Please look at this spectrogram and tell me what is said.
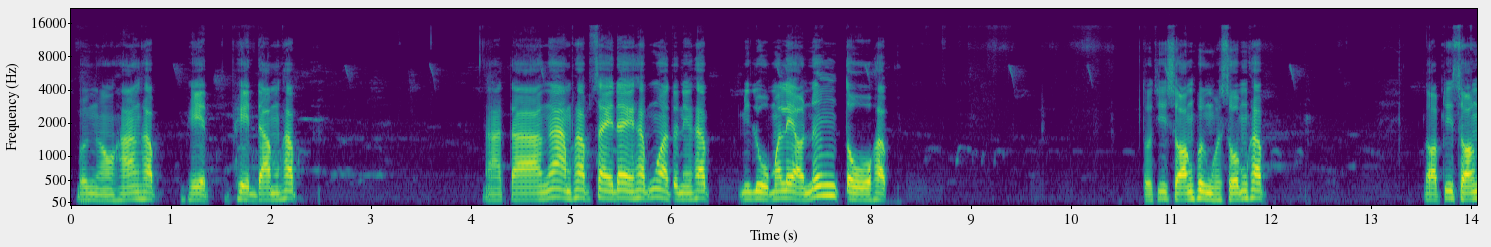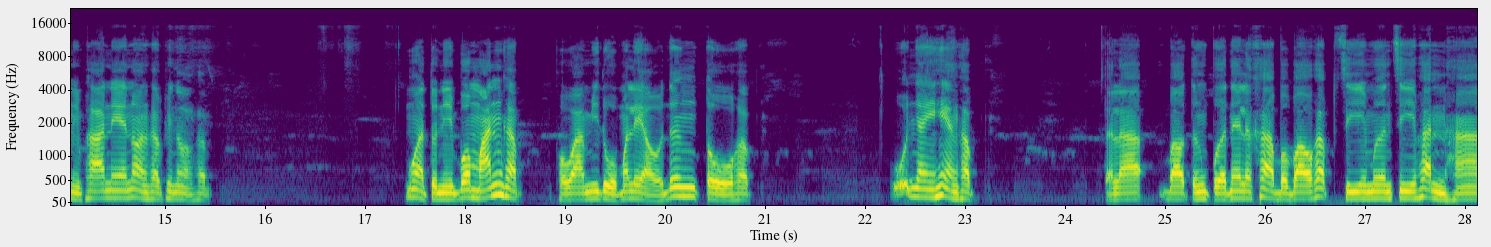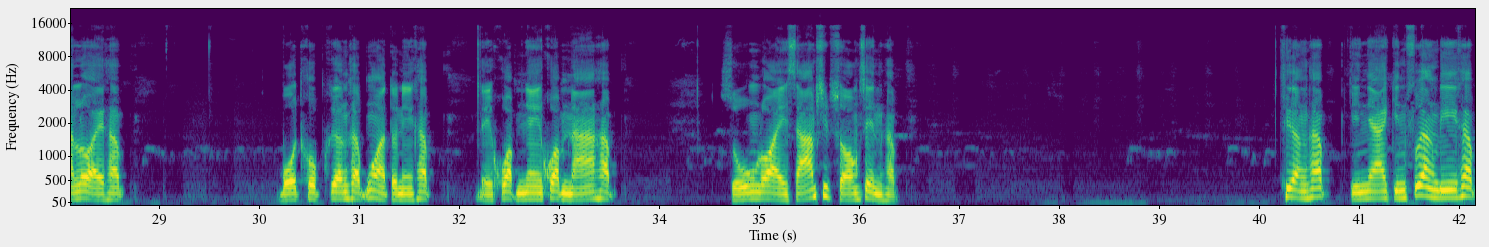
เบิ่งเงาหางครับ เพศเพศดำครับ หน้าตางามครับใส่ได้ครับงวดตัวนี้ครับ มีลูกมาแล้วหนึ่งโตครับ ตัวที่สองพึ่งผสมครับ รอบที่สองนี่พาแน่นอนครับพี่น้องครับงวดตัวนี้บ่มันครับ เพราะว่ามีลูกมาแล้วหนึ่งโตครับโอ้ใหญ่แห้งครับ แต่ละเบาตึงเปิดในราคาเบาๆครับสี่หมื่นสี่พันห้าร้อยครับ โบดครบเครื่องครับงวดตัวนี้ครับได้ควบใหญ่ควบหนาครับ สูงร้อยสามสิบสองเซนครับ เชื่องครับ กินยากินเฟื่องดีครับ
